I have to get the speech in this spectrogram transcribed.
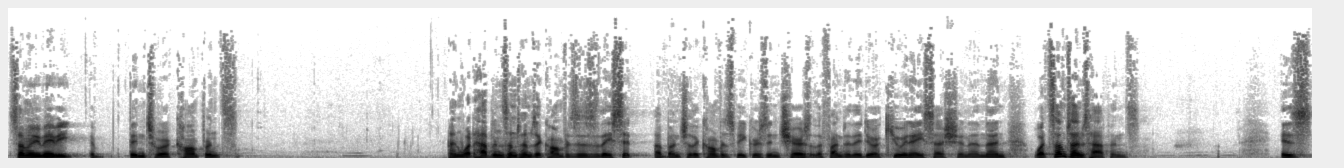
some of you maybe have been to a conference and what happens sometimes at conferences is they sit a bunch of the conference speakers in chairs at the front and they do a Q&A session. And then what sometimes happens is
